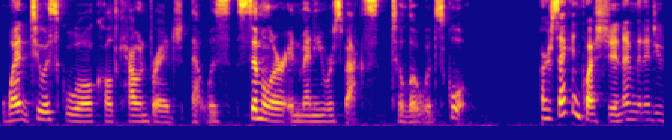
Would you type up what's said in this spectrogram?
went to a school called Cowan Bridge that was similar in many respects to Lowood School. Our second question, I'm going to do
